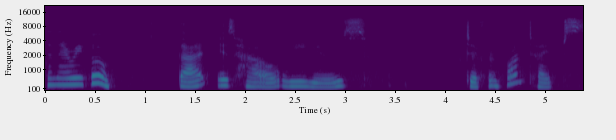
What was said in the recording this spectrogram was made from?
And there we go. That is how we use different font types.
